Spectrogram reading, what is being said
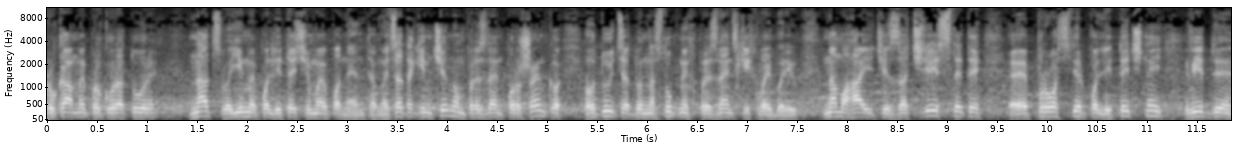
руками прокуратури над своїми політичними опонентами. Це таким чином президент Порошенко готується до наступних президентських виборів, намагаючись зачистити е, простір політичний від. е,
